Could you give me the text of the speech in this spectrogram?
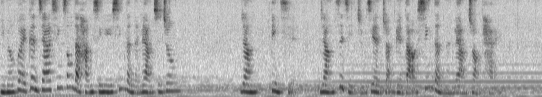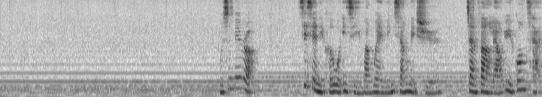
你们会更加轻松的航行于新的能量之中，让并且让自己逐渐转变到新的能量状态。我是 Mira，谢谢你和我一起玩味冥想美学，绽放疗愈光彩，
